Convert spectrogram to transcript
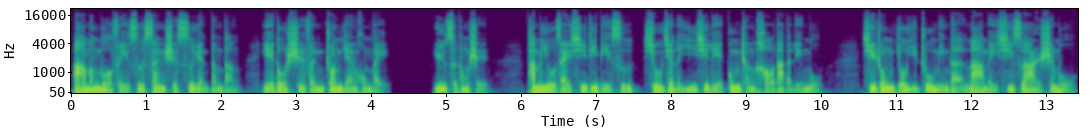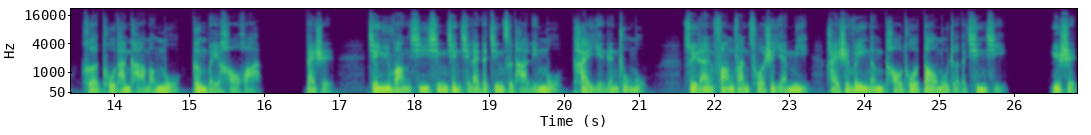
阿蒙诺菲斯三世寺院等等，也都十分庄严宏伟。与此同时，他们又在西底比斯修建了一系列工程浩大的陵墓。其中有以著名的拉美西斯二世墓和图坦卡蒙墓更为豪华，但是鉴于往昔兴建起来的金字塔陵墓太引人注目，虽然防范措施严密，还是未能逃脱盗墓者的侵袭。于是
